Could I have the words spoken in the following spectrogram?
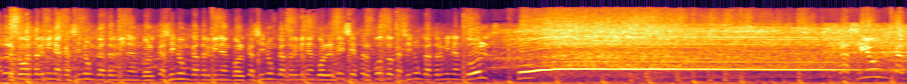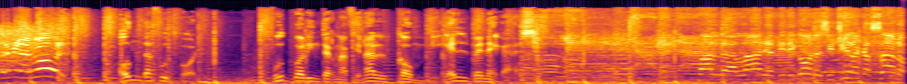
A ver cómo termina, casi nunca termina en gol, casi nunca termina en gol, casi nunca termina en gol. El Messi hasta el fondo, casi nunca termina en gol. ¡Gol! ¡Casi nunca termina en gol! Onda Fútbol. Fútbol Internacional con Miguel Venegas. Palla all'area di rigore, si gira Cassano,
